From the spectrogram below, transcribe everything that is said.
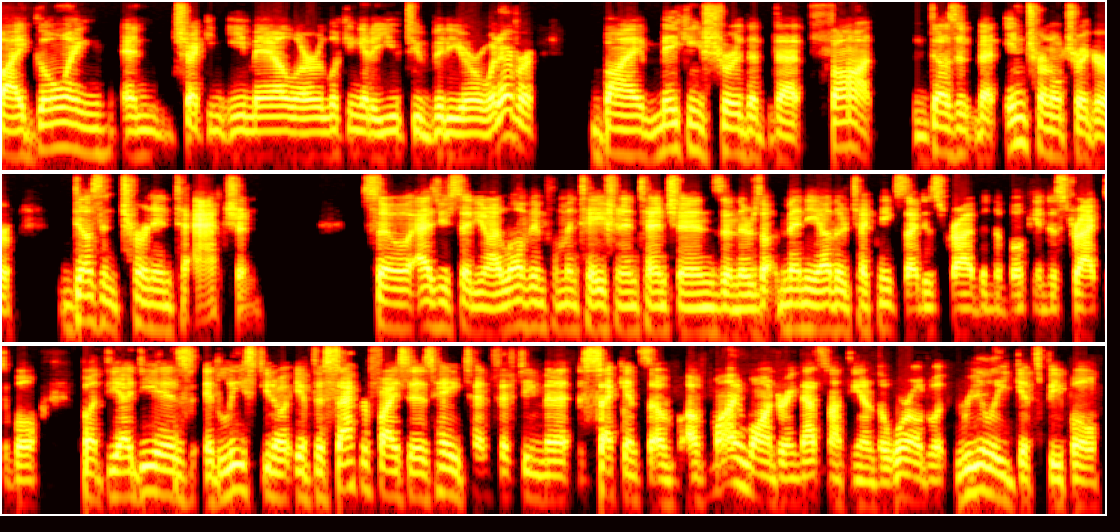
by going and checking email or looking at a youtube video or whatever by making sure that that thought doesn't that internal trigger doesn't turn into action. So as you said, you know, I love implementation intentions and there's many other techniques I describe in the book Indistractable. But the idea is at least, you know, if the sacrifice is, hey, 10, 15 minute seconds of, of mind wandering, that's not the end of the world. What really gets people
